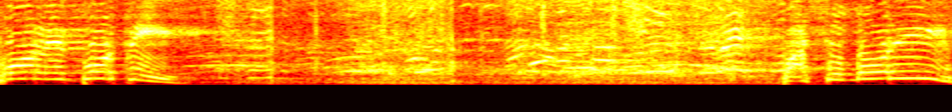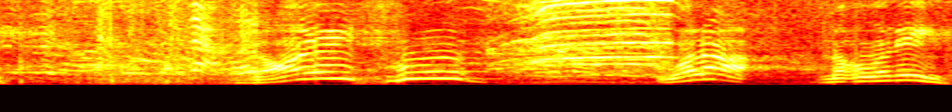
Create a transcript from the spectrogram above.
4 and 40. Pass to Mori. Nice move. Wala. Nakuha ni.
